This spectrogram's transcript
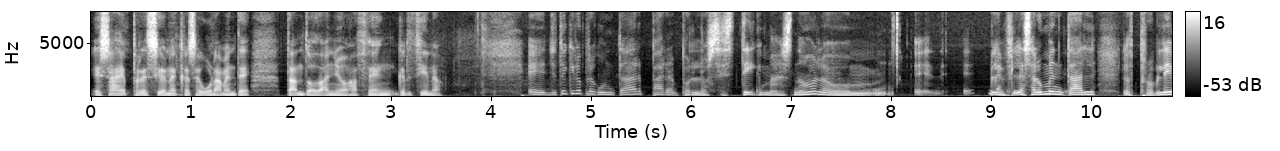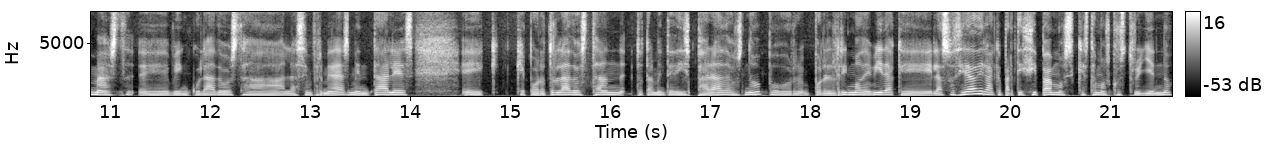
esas expresiones que seguramente tanto daño hacen. Cristina. Eh, yo te quiero preguntar por los estigmas, ¿no? Eh, la, salud mental, los problemas eh, vinculados a las enfermedades mentales, que por otro lado están totalmente disparados ¿no? por, por, el ritmo de vida que la sociedad en la que participamos, que estamos construyendo,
